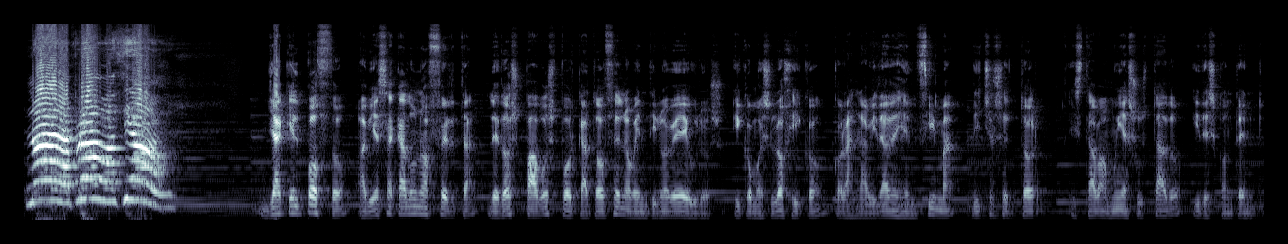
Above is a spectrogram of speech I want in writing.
¡No a la promoción! Ya que el pozo había sacado una oferta de dos pavos por 14,99 euros y como es lógico, con las navidades encima, dicho sector estaba muy asustado y descontento.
